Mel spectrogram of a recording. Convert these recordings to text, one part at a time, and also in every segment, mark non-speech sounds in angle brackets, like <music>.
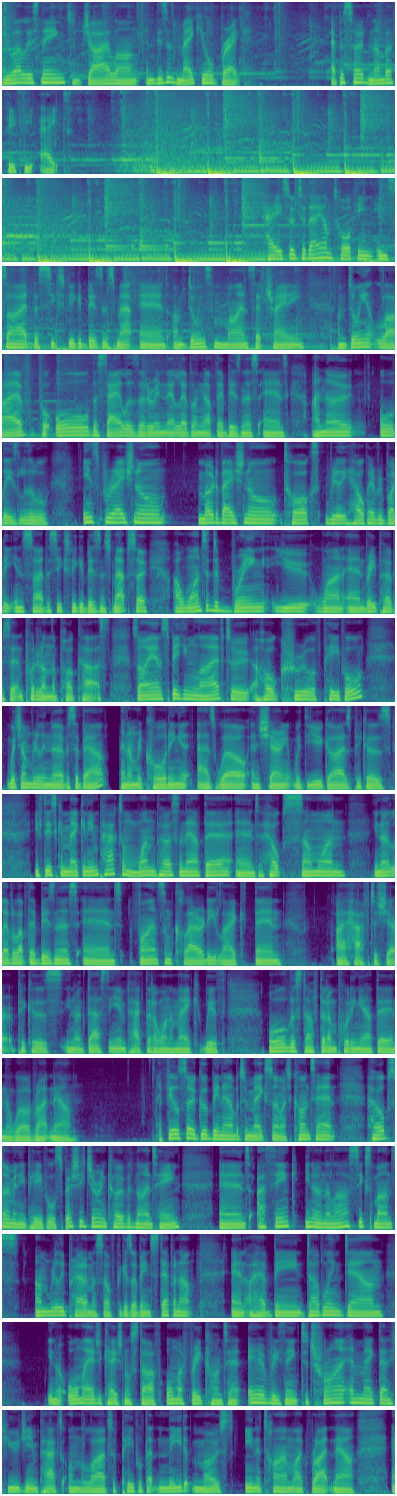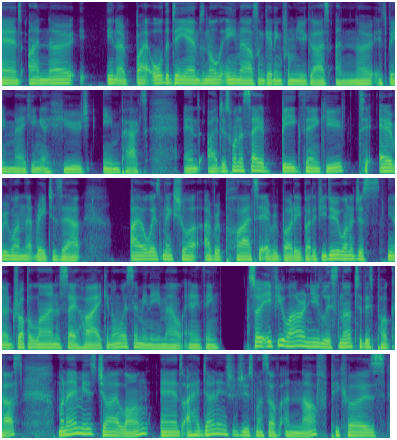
You are listening to Jai Long, and this is Make Your Break, episode number 58. Hey, so today I'm talking inside the six figure business map and I'm doing some mindset training. I'm doing it live for all the sailors that are in there leveling up their business. And I know all these little inspirational motivational talks really help everybody inside the six figure business map. So I wanted to bring you one and repurpose it and put it on the podcast. So I am speaking live to a whole crew of people, which I'm really nervous about. And I'm recording it as well and sharing it with you guys because if this can make an impact on one person out there and help someone, you know, level up their business and find some clarity, like then I have to share it because, you know, that's the impact that I want to make with all the stuff that I'm putting out there in the world right now. It feels so good being able to make so much content, help so many people, especially during COVID 19. And I think, you know, in the last six months, I'm really proud of myself because I've been stepping up and I have been doubling down you know, all my educational stuff, all my free content, everything to try and make that huge impact on the lives of people that need it most in a time like right now. And I know you know, by all the DMs and all the emails I'm getting from you guys, I know it's been making a huge impact. And I just want to say a big thank you to everyone that reaches out. I always make sure I reply to everybody, but if you do want to just, you know, drop a line and say hi, you can always send me an email, anything. So, if you are a new listener to this podcast, my name is Jai Long, and I don't introduce myself enough because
